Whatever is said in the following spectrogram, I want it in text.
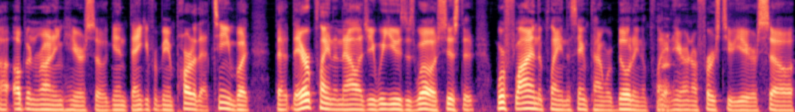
uh, up and running here. So again, thank you for being part of that team. But that the airplane analogy we used as well. It's just that we're flying the plane the same time we're building the plane Right. here in our first two years. So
